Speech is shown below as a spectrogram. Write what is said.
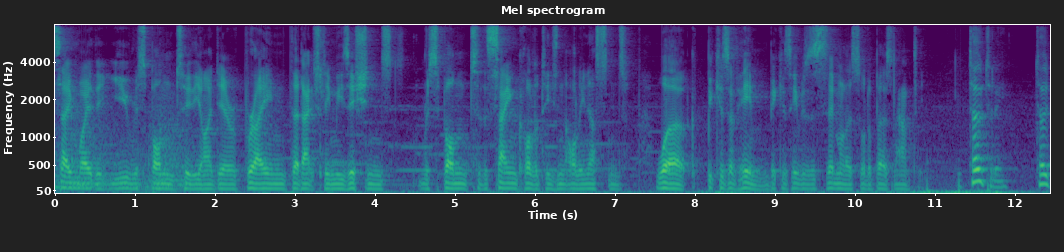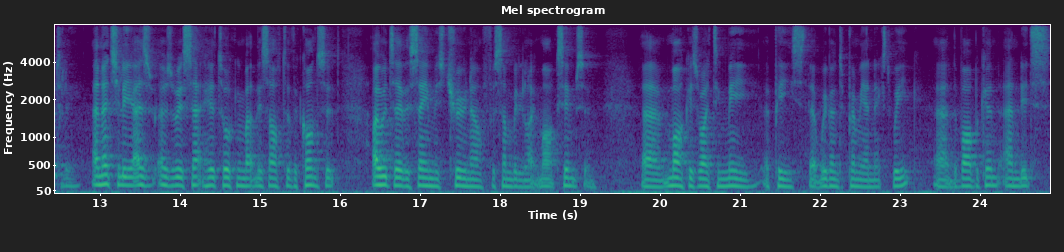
Same way that you respond to the idea of brain, that actually musicians respond to the same qualities in Ollie Knussen's work because of him, because he was a similar sort of personality. Totally, totally. And actually, as as we're sat here talking about this after the concert, I would say the same is true now for somebody like Mark Simpson. Uh, Mark is writing me a piece that we're going to premiere next week at the Barbican, and it's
